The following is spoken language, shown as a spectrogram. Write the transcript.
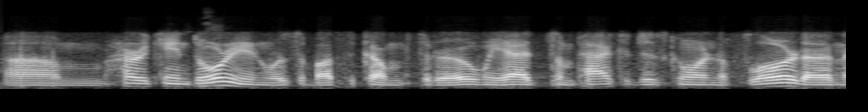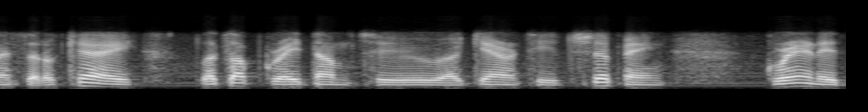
um Hurricane Dorian was about to come through. And We had some packages going to Florida and I said, "Okay, let's upgrade them to uh, guaranteed shipping." Granted,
